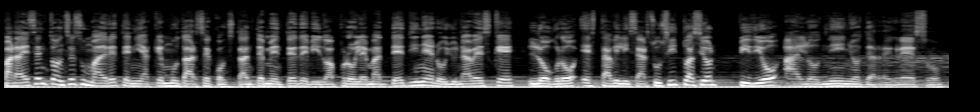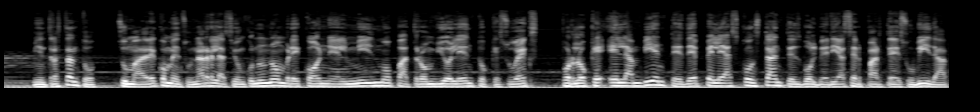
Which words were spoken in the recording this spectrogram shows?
Para ese entonces su madre tenía que mudarse constantemente debido a problemas de dinero y una vez que logró estabilizar su situación, pidió a los niños de regreso. Mientras tanto, su madre comenzó una relación con un hombre con el mismo patrón violento que su ex, por lo que el ambiente de peleas constantes volvería a ser parte de su vida.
